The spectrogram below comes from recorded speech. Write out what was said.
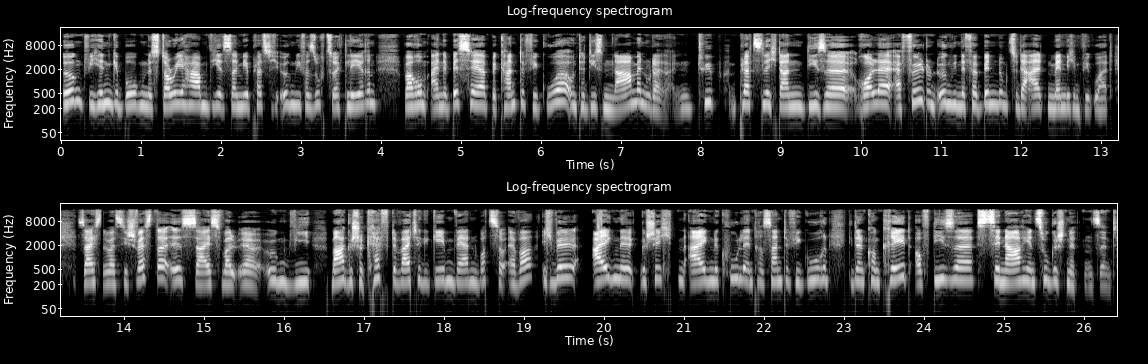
irgendwie hingebogene Story haben, die jetzt dann mir plötzlich irgendwie versucht zu erklären, warum eine bisher bekannte Figur unter diesem Namen oder ein Typ plötzlich dann diese Rolle erfüllt und irgendwie eine Verbindung zu der alten männlichen Figur Figur hat. Sei es, weil es die Schwester ist, sei es, weil er irgendwie magische Kräfte weitergegeben werden, whatsoever. Ich will eigene Geschichten, eigene coole, interessante Figuren, die dann konkret auf diese Szenarien zugeschnitten sind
